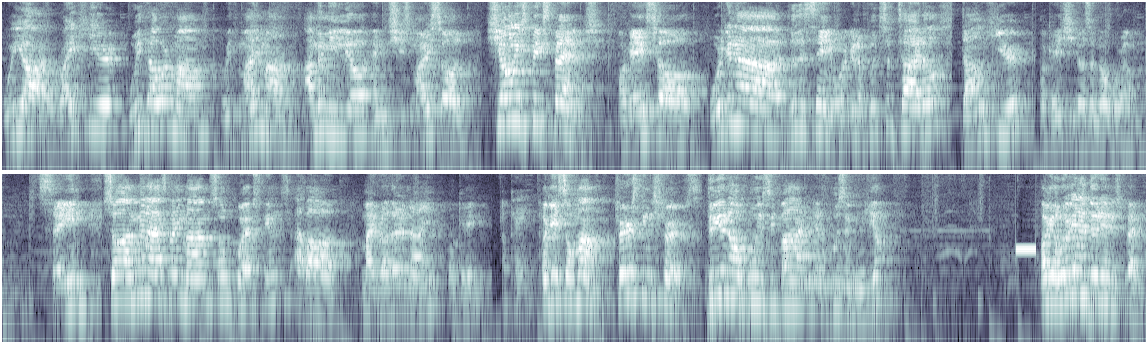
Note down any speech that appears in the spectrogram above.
We are right here with our mom, with my mom. I'm Emilio, and she's Marisol. She only speaks Spanish. Okay, so we're gonna do the same. We're gonna put subtitles down here. Okay, she doesn't know what I'm saying. So I'm gonna ask my mom some questions about my brother and I. Okay. Okay. Okay, so mom, first things first. Do you know who is Ivan and who's Emilio? Okay, we're gonna do it in Spanish.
